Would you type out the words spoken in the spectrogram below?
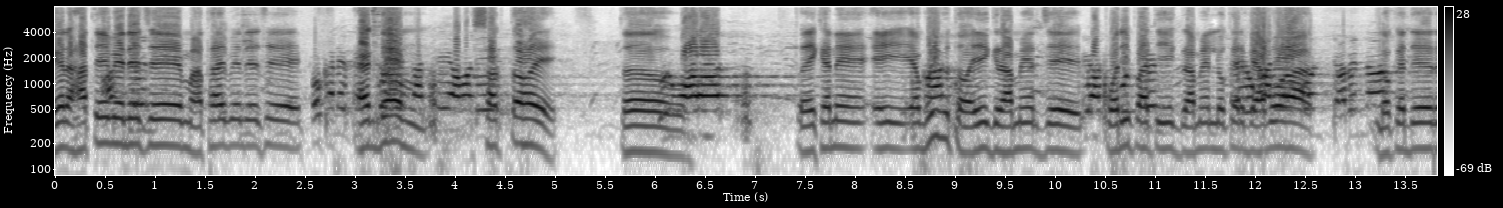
এখানে হাতে বেঁধেছে মাথায় বেঁধেছে একদম শক্ত হয়ে। তো তো এখানে এই অভিভূত এই গ্রামের যে পরিপাটি গ্রামের লোকের ব্যবহার লোকেদের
